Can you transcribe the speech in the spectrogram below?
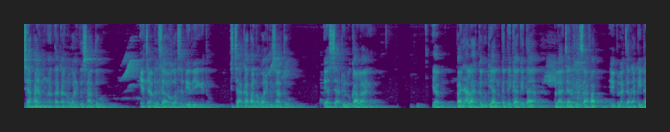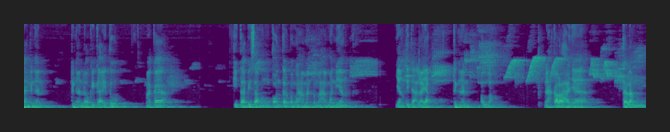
siapa yang mengatakan Allah itu satu? Ya jawab saja Allah sendiri gitu. Sejak kapan Allah itu satu? Ya sejak dulu kala. Gitu. Ya banyaklah kemudian ketika kita belajar filsafat, ya belajar akidah dengan dengan logika itu, maka kita bisa mengkonter pemahaman-pemahaman yang yang tidak layak dengan Allah. Nah, kalau hanya dalam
